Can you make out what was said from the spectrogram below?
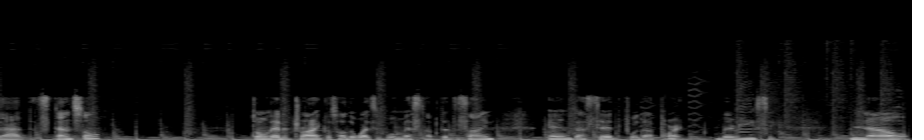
that stencil. Don't let it dry because otherwise it will mess up the design. and that's it for that part very easy now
